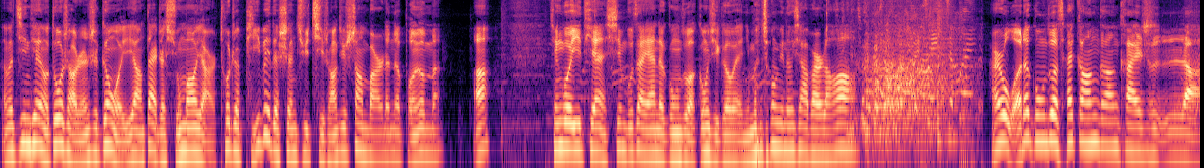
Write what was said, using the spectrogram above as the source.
那么今天有多少人是跟我一样带着熊猫眼、拖着疲惫的身躯起床去上班的呢？朋友们啊，经过一天心不在焉的工作，恭喜各位，你们终于能下班了啊！而我的工作才刚刚开始啊！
